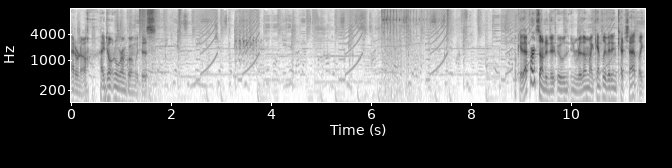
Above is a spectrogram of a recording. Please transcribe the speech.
I don't know. I don't know where I'm going with this. Okay, that part sounded it was in rhythm. I can't believe I didn't catch that like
